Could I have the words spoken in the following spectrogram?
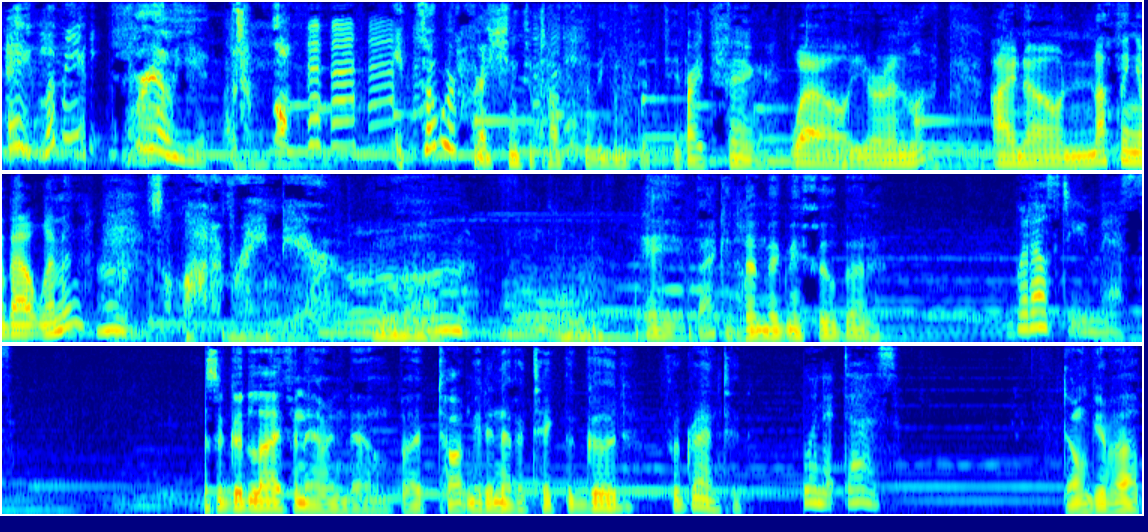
Hey, let me... Brilliant! it's so refreshing to talk to the youth of today. Right thing. Well, you're in luck. I know nothing about women. It's a lot of reindeer. Hey, back at... That make me feel better. What else do you miss? It's a good life in Arendelle, but taught me to never take the good for granted. When it does. Don't give up.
